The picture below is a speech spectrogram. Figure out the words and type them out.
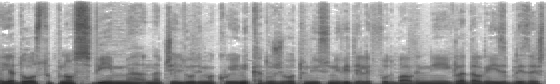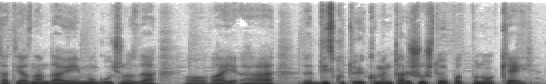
je dostupno svim znači ljudima koji nikad u životu nisu ni vidjeli futbal ni gledali izbliza i šta ti ja znam daju im mogućnost da ovaj a, diskutuju i komentarišu što je potpuno okej. Okay.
